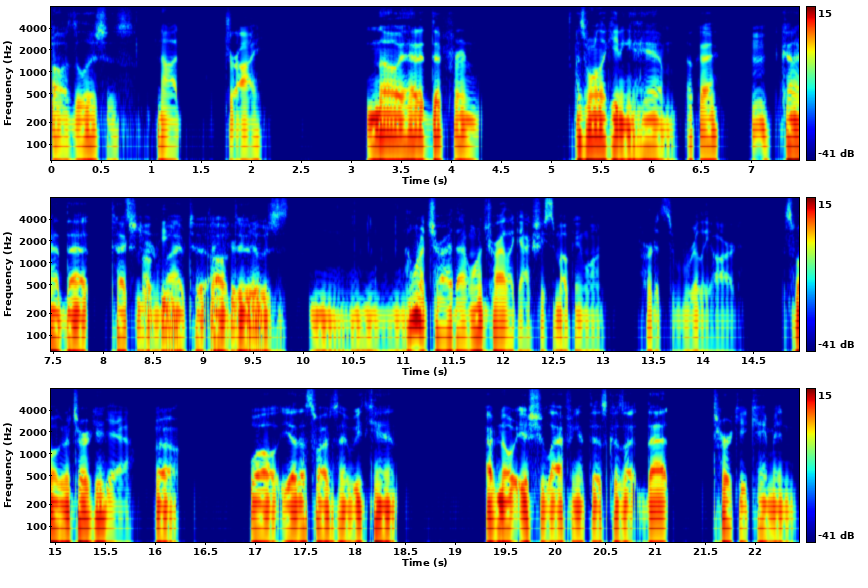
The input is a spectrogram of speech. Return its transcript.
Oh, it's delicious. Not dry. No, it had a different. It's more like eating ham. Okay. Kind of had that texture Smoky and vibe to it. Oh, texture, dude, it too? was just mm, mm, mm. I want to try that. I want to try like actually smoking one. I've heard it's really hard. smoking a turkey. Yeah. Well, well, yeah. That's why I'm saying we can't. I have no issue laughing at this because that turkey came in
